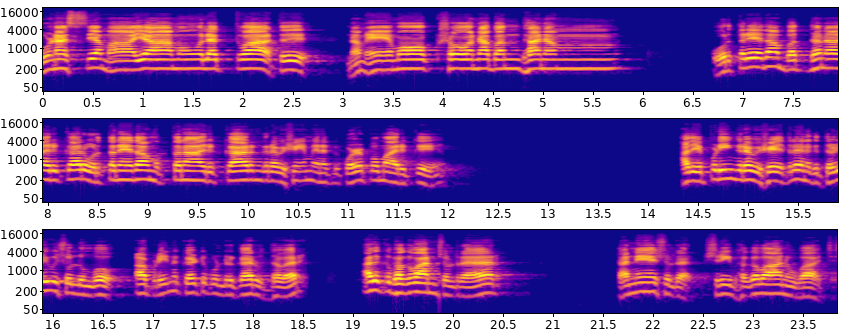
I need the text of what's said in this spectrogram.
गुणस्य मायामूलत्वात् நமே மோக்ஷோ ந பந்தனம். ஒருத்தரே தான் பத்தனாக இருக்கார் ஒருத்தனே தான் முக்தனாக இருக்காருங்கிற விஷயம் எனக்கு குழப்பமாக இருக்குது அது எப்படிங்கிற விஷயத்தில் எனக்கு தெளிவு சொல்லுங்கோ அப்படின்னு கேட்டுக்கொண்டிருக்கார் உத்தவர். அதுக்கு பகவான் சொல்கிறார் தன்னையே சொல்கிறார் ஸ்ரீ பகவான் உவாச்ச.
